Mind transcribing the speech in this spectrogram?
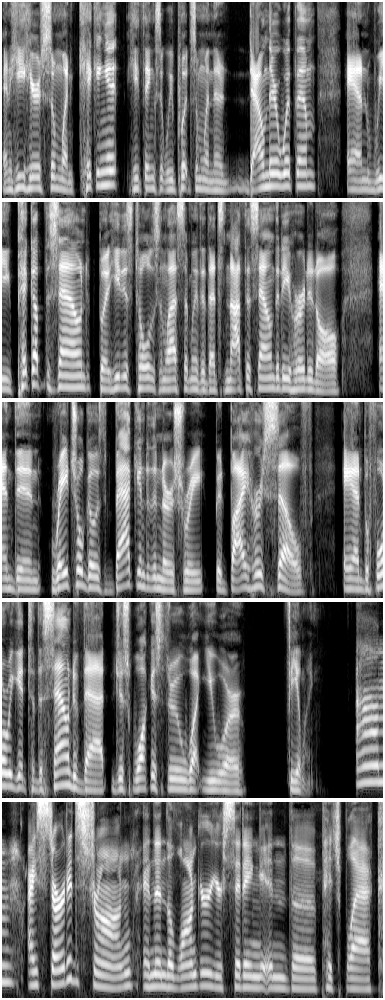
and he hears someone kicking it. He thinks that we put someone there, down there with him, and we pick up the sound. But he just told us in last segment that that's not the sound that he heard at all. And then Rachel goes back into the nursery, but by herself. And before we get to the sound of that, just walk us through what you were feeling. Um, I started strong, and then the longer you're sitting in the pitch black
